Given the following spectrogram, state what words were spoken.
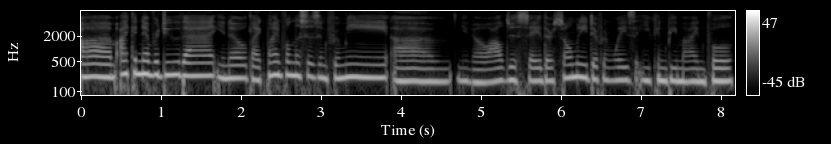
um, I can never do that, you know, like mindfulness isn't for me. Um, you know, I'll just say there's so many different ways that you can be mindful.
